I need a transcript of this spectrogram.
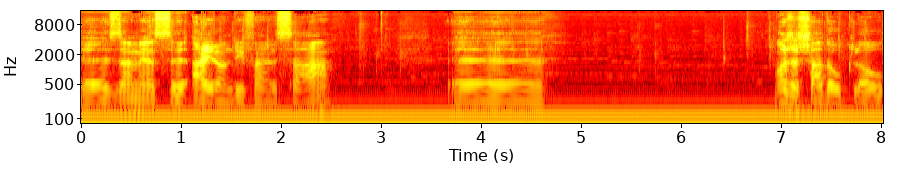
Y, Zamiast Iron Defensa. Y, Może Shadow Claw.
